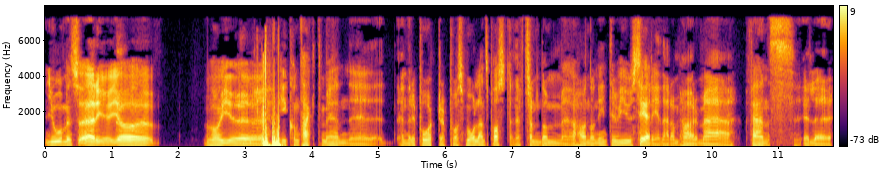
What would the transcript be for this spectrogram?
jo men så är det ju. Jag var ju eh, i kontakt med en, eh, en reporter på Smålandsposten eftersom de eh, har någon intervjuserie där de hör med fans eller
